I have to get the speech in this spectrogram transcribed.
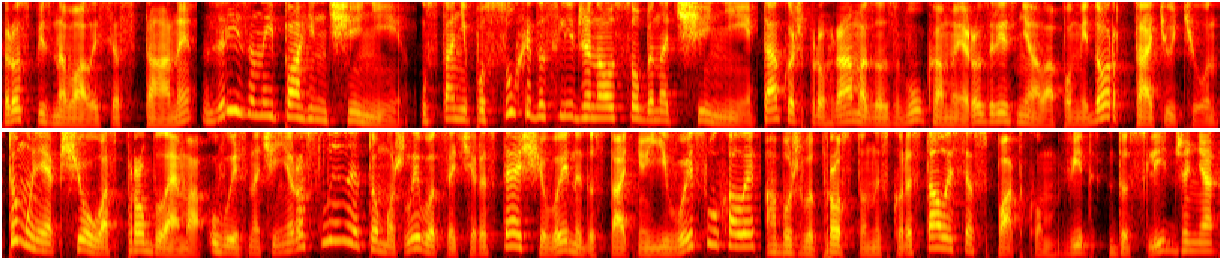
розпізнавалися стани, зрізаний пагін чи ні, у стані посухи досліджена особина чи ні. Також програма за звуками розрізняла помідор та тютюн. Тому, якщо у вас проблема у визначенні рослини, то можливо це через те, що ви недостатньо її вислухали, або ж ви просто не скористалися спадком від дослідження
